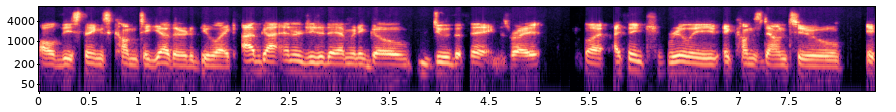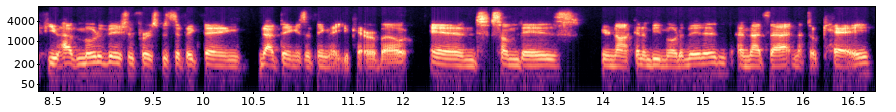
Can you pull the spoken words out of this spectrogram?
all of these things come together to be like i've got energy today i'm going to go do the things right but i think really it comes down to if you have motivation for a specific thing that thing is the thing that you care about. And some days you're not going to be motivated and that's that and that's okay.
